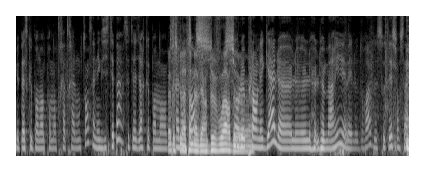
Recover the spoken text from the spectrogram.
Mais parce que pendant, pendant très très longtemps, ça n'existait pas. C'est-à-dire que pendant Ouais, parce très que la femme longtemps, avait un devoir sur de- le plan légal, euh, le, le, le mari avait le droit de sauter sur sa euh,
